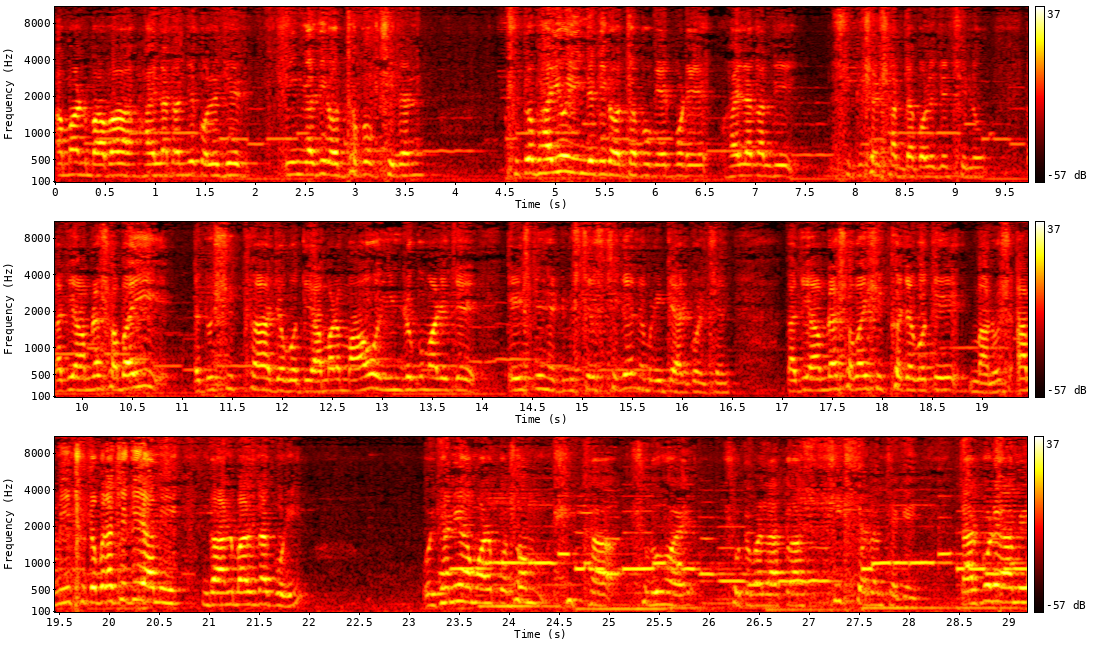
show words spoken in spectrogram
আমার বাবা হাইলাকান্দি কলেজের ইংরাজির অধ্যাপক ছিলেন। ছোট ভাইও ইংরেজির অধ্যাপক, এরপরে হাইলাকান্দি শ্রীকৃষ্ণ সারদা কলেজে ছিল। কাজে আমরা সবাই একটু শিক্ষা জগতে, আমার মাও ইন্দ্রকুমারীতে এইচটি হেডমিস্ট্রেস ছিলেন এবং রিটায়ার করেছেন। কাজে আমরা সবাই শিক্ষা জগতে মানুষ। আমি ছোটবেলা থেকে আমি গান বাজনা করি। ওইখানে আমার প্রথম শিক্ষা শুরু হয় ছোটবেলা ক্লাস সিক্স সেভেন থেকে। তারপরে আমি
